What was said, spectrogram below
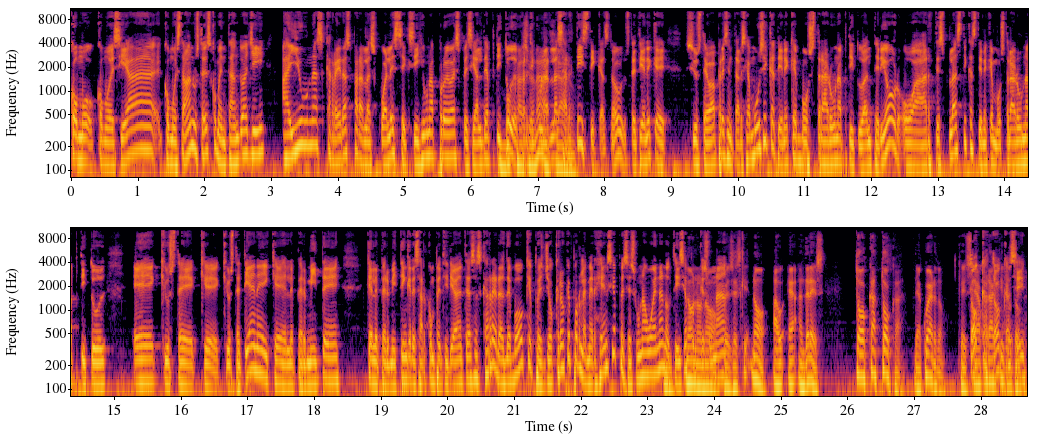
como, como decía, como estaban ustedes comentando allí, hay unas carreras para las cuales se exige una prueba especial de aptitud, en particular las claro. artísticas, ¿no? Usted tiene que, si usted va a presentarse a música, tiene que mostrar una aptitud anterior o a artes plásticas, tiene que mostrar una aptitud eh, que usted, que, que usted tiene y que le permite que le permite ingresar competitivamente a esas carreras. De modo que, pues yo creo que por la emergencia, pues es una buena noticia no, porque no, no, es una... pues es que, no, eh, Andrés, toca, toca, de acuerdo, que sea Toca, práctico. toca, sí.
